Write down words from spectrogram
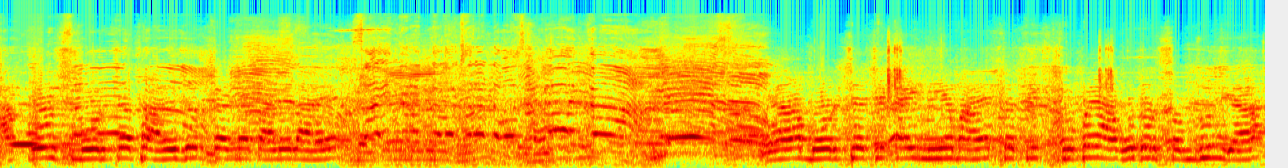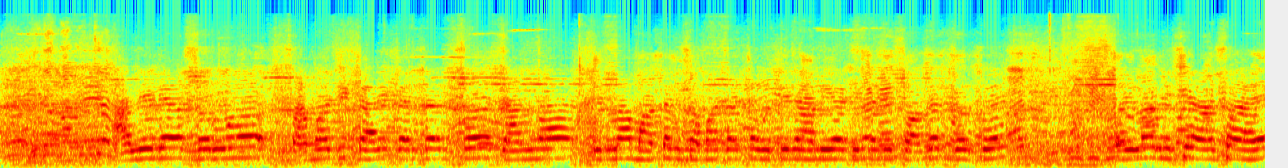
आक्रोश मोर्चाचं आयोजन करण्यात आलेलं आहे. या मोर्चाचे काही नियम आहेत तर ते कृपया अगोदर समजून घ्या. आलेल्या सर्व सामाजिक कार्यकर्त्यांचं जालना जिल्हा मातंग समाजाच्या वतीने आम्ही या ठिकाणी स्वागत करतोय. पहिला विषय असा आहे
